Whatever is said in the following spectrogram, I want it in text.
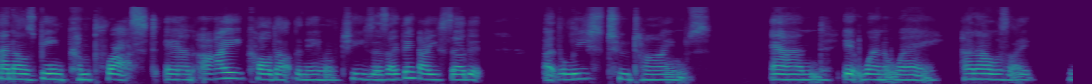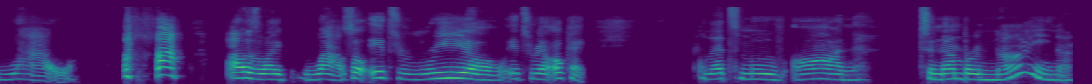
and I was being compressed and I called out the name of Jesus. I think I said it at least two times and it went away and I was like wow. I was like wow. So it's real. It's real. Okay. Let's move on to number 9.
